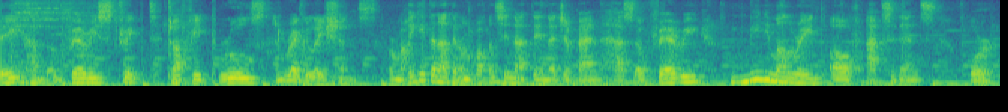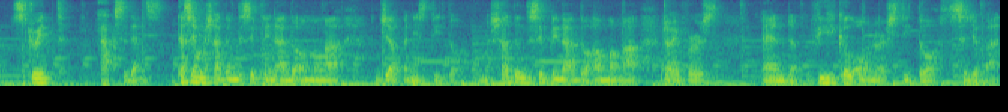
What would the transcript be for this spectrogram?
they have a very strict traffic rules and regulations. Or makikita natin or mapapansin natin na Japan has a very minimal rate of accidents or street accidents. Kasi masyadong disiplinado ang mga Japanese dito. Masyadong disiplinado ang mga drivers and vehicle owners dito sa Japan.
